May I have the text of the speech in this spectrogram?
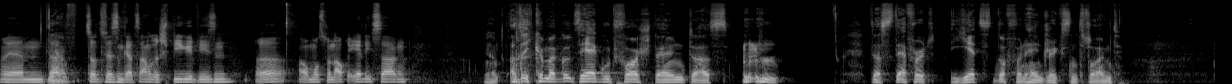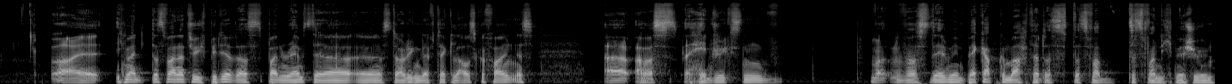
Ähm, da, Ja. Sonst wäre es ein ganz anderes Spiel gewesen, äh, aber muss man auch ehrlich sagen. Ja. Also ich kann mir sehr gut vorstellen, dass, dass Stafford jetzt noch von Hendrickson träumt. Weil, ich meine, das war natürlich bitter, dass bei den Rams der äh, Starting Left Tackle ausgefallen ist. Äh, aber Hendrickson, wa- was der mit dem Backup gemacht hat, das, das, war, das war nicht mehr schön.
